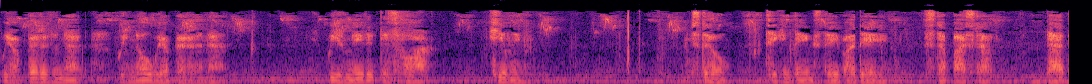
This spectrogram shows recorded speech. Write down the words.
We are better than that. We know we are better than that. We have made it this far. Healing. Still taking things day by day, step by step. That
